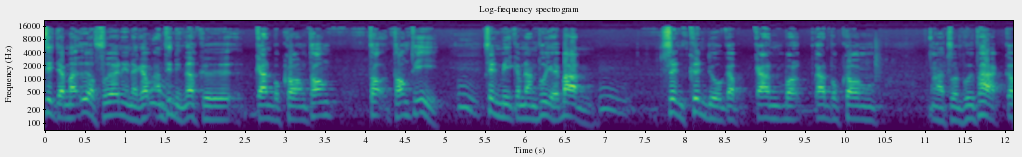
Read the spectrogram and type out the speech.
ที่จะมาเอื้อเฟื้อนี่นะครับ อันที่หนึ่งก็คือการปกครองท้องท้องท้องที่อืมซึ่งมีกำนันผู้ใหญ่บ้านอืมซึ่งขึ้นอยู่กับการบการปกครองอ่าส่วนภูมิภาคก็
